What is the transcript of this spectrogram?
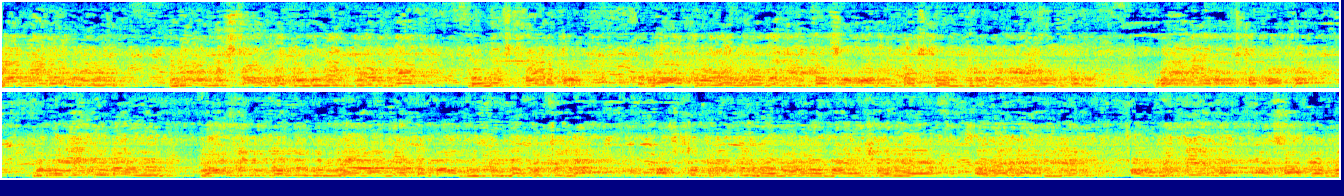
ನಾವೇನಾದ್ರೂ ಒಂದು ಸ್ಥಾನದಲ್ಲಿ ಇದ್ದೀವಿ ಅಂತ ಹೇಳಿದ್ರೆ ನನ್ನ ಸ್ನೇಹಿತರು ರಾತ್ರಿ ಆದ್ರೂ ನನಗೆ ಕೆಲಸ ಮಾಡುವಂತ ಸ್ನೇಹಿತರು ನನಗೆ ಇರುವಂತದ್ದು ಮಹಿಳೆಯರು ಅಷ್ಟೇ ಪಾಪ ನಿಮಗೇನು ನಾವು ಯಾವ ಜನ್ಮದಲ್ಲೂ ನಿಮ್ಮ ಅಣ್ಣ ತಮ್ಮ ಗೊತ್ತಿಲ್ಲ ಗೊತ್ತಿಲ್ಲ ಅಷ್ಟು ಪ್ರೀತಿ ನಾವು ನೋಡುವ ಮಹೇಶ್ವರ್ಯ ಅವರೆಲ್ಲ ಗೊತ್ತೇ ಇಲ್ಲ ಆ ಸಾಕಮ್ಮ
